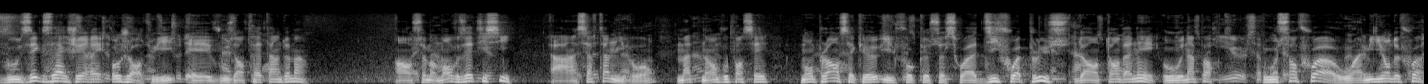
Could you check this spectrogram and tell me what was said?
vous exagérez aujourd'hui et vous en faites un demain. En ce moment, vous êtes ici, à un certain niveau. Maintenant, vous pensez, mon plan c'est qu'il faut que ce soit dix fois plus dans tant d'années, ou n'importe, ou cent fois, ou un million de fois,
